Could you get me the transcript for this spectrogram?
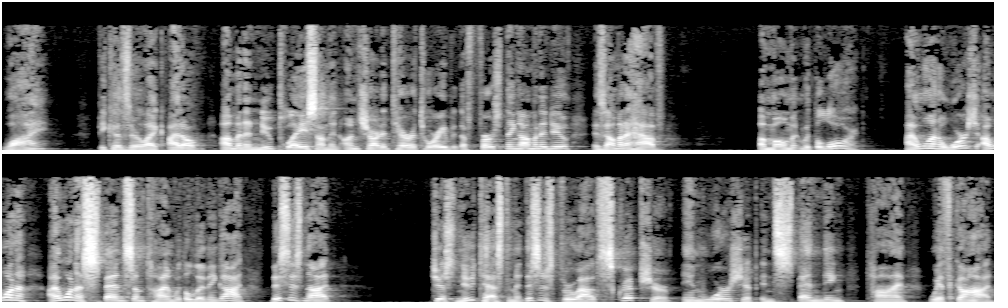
Why? Because they're like, I don't, I'm in a new place, I'm in uncharted territory, but the first thing I'm going to do is I'm going to have a moment with the Lord. I want to worship. I want to, I want to spend some time with the living God. This is not just New Testament. This is throughout Scripture in worship, in spending time with God.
